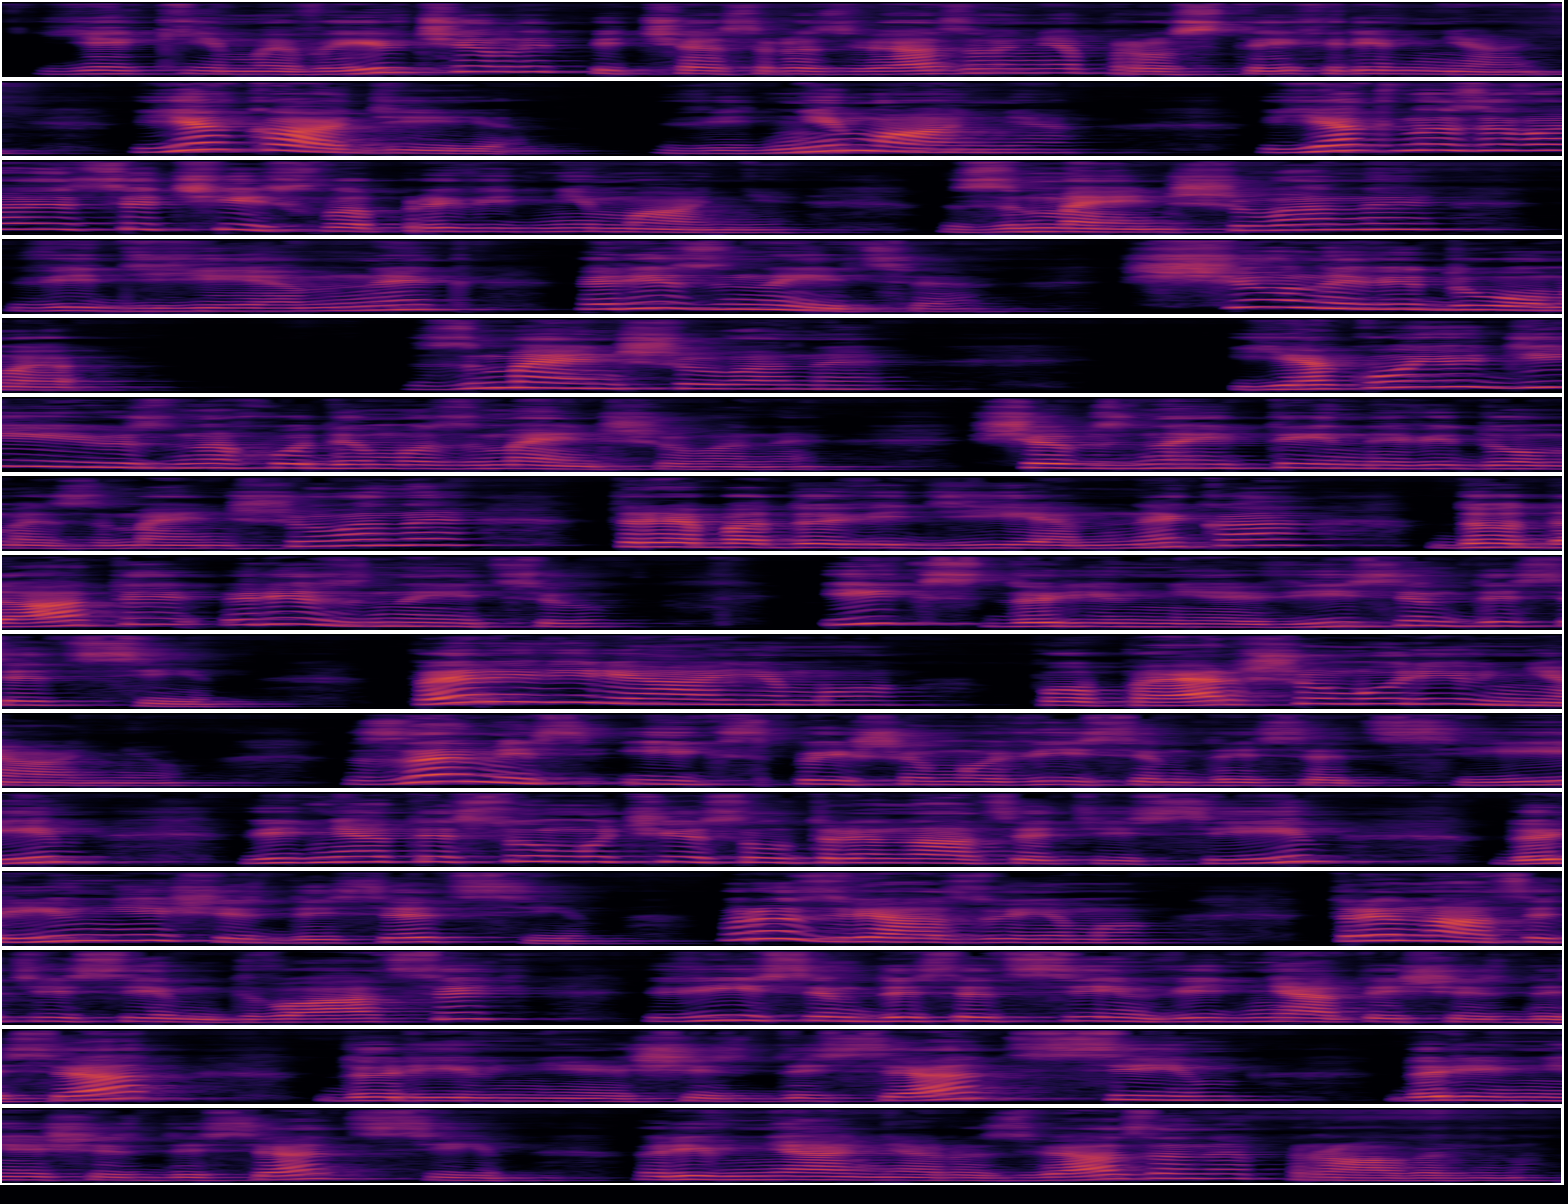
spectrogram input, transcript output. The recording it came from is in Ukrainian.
які ми вивчили під час розв'язування простих рівнянь. Яка дія? Віднімання. Як називаються числа при відніманні? Зменшуване, від'ємник, різниця. Що невідоме? Зменшуване. Якою дією знаходимо зменшуване? Щоб знайти невідоме зменшуване, треба до від'ємника додати різницю. Х дорівнює 87. Перевіряємо по першому рівнянню. Замість х пишемо 87, відняти суму чисел 13 і 7 дорівнює 67. Розв'язуємо. 13 і 7 – 20, 87 відняти 60 дорівнює 67. Дорівнює 67. Рівняння розв'язане правильно.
